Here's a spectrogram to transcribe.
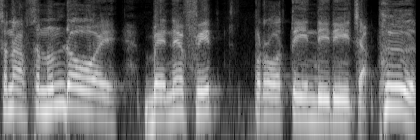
สนับสนุนโดย Benefit โปรตีนดีๆ จากพืช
